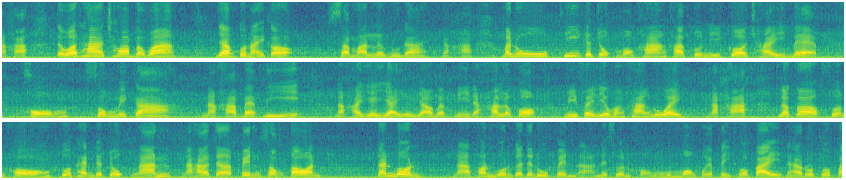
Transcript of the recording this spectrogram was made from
นะคะ แต่ว่าถ้าชอบแบบว่ายางตัวไหนก็ สามารถเลือกดูได้นะคะ มาดูที่กระจกมองข้างค่ะ ตัวนี้ก็ใช้แบบของทรงเมกานะคะแบบนี้นะคะใหญ่ๆ ยาวๆ แบบนี้นะคะ แล้วก็มีไฟเลี้ยวข้างๆด้วยนะคะ แล้วก็ส่วนของตัวแผ่นกระจกนั้นนะคะ จะเป็น 2 ตอนด้านบนนะท่อนบนก็จะดูเป็นในส่วนของมุมมองปกติทั่วไปนะคะรถทั่วไป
